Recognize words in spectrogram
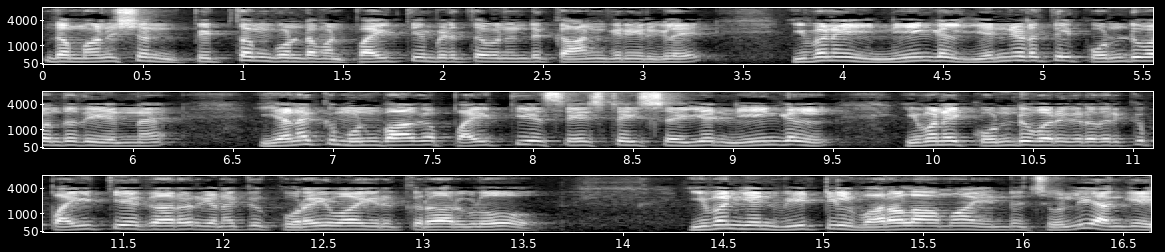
இந்த மனுஷன் பித்தம் கொண்டவன் பைத்தியம் பிடித்தவன் என்று காண்கிறீர்களே இவனை நீங்கள் என்னிடத்தில் கொண்டு வந்தது என்ன? எனக்கு முன்பாக பைத்திய சேஷ்டை செய்ய நீங்கள் இவனை கொண்டு வருகிறதற்கு பைத்தியக்காரர் எனக்கு குறைவாக இருக்கிறார்களோ இவன் என் வீட்டில் வரலாமா என்று சொல்லி அங்கே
